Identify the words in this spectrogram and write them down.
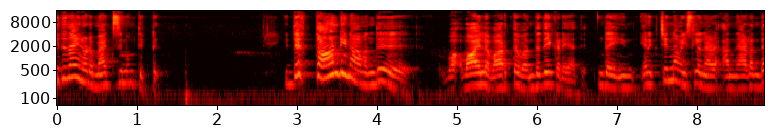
இதுதான் என்னோட மேக்சிமம் திட்டு. இதை தாண்டி நான் வந்து வா வாயில் வார்த்தை வந்ததே கிடையாது. இந்த எனக்கு சின்ன வயசில் நட நடந்த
